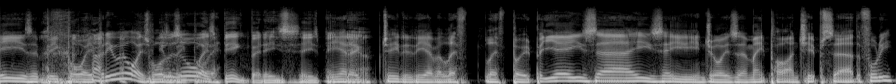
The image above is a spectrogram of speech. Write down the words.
He is a big boy, but he always was. He was a big always boy. big, but he's he's big He had now. a gee, did he have a left left boot? But yeah, he's uh, he's he enjoys uh, meat pie and chips, uh, the footy,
